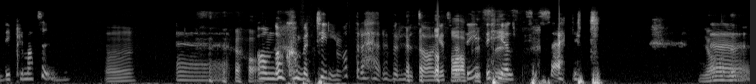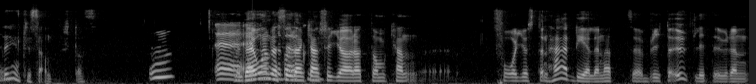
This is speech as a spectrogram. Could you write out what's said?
diplomatin. Mm. Eh. Om de kommer tillåta det här överhuvudtaget. För ja, det är inte helt säkert. Ja, det, det är intressant förstås. Mm. Eh, Men det å andra sidan kommer... kanske gör att de kan eh, få just den här delen att bryta ut lite ur den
